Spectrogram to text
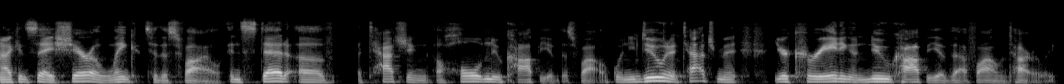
And I can say share a link to this file instead of attaching a whole new copy of this file. When you do an attachment, you're creating a new copy of that file entirely.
